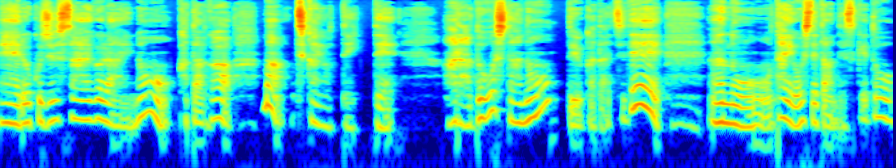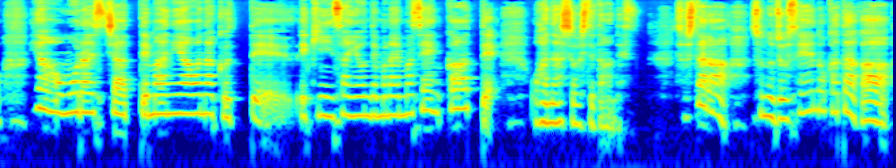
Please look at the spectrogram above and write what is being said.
えー、60歳ぐらいの方が、まあ、近寄っていって、あら、どうしたの？っていう形で、あの、対応してたんですけど、いや、お漏らしちゃって間に合わなくって、駅員さん呼んでもらえませんか？ってお話をしてたんです。そしたら、その女性の方が、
